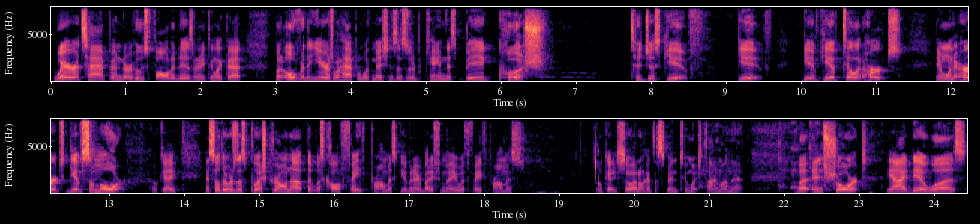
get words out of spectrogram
where it's happened or whose fault it is or anything like that. But over the years, what happened with missions is there became this big push to just give, give, give, give till it hurts. And when it hurts, give some more. Okay? And so there was this push growing up that was called faith promise giving. Everybody familiar with faith promise? Okay, so I don't have to spend too much time on that. But in short, the idea was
